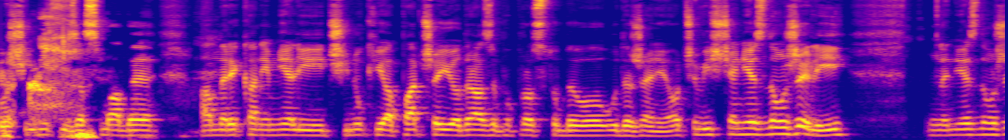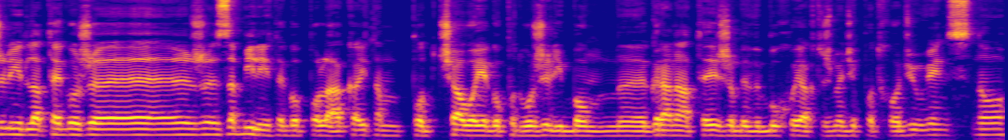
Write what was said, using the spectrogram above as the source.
bo silniki za słabe, Amerykanie mieli cinuki Apache i od razu po prostu było uderzenie. Oczywiście nie zdążyli, nie zdążyli dlatego, że, że zabili tego Polaka i tam pod ciało jego podłożyli bomb, granaty, żeby wybuchły jak ktoś będzie podchodził, więc no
